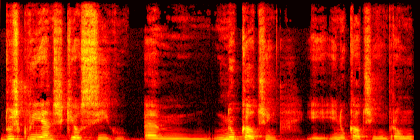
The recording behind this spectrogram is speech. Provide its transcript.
dos clientes que eu sigo um, no coaching e, e, no coaching um para um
